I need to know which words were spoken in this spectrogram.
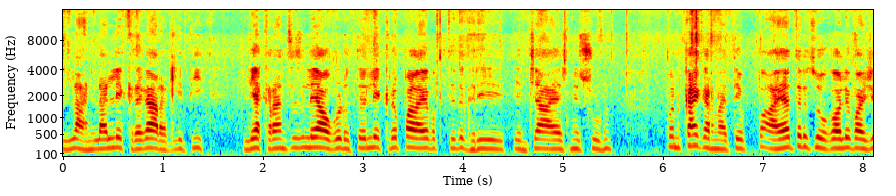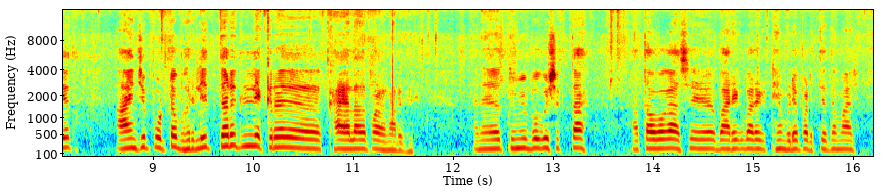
लहान लहान लेकरं गारातली ती. लेकरांचंच लय अवघड होतं. लेकरं पळाय बघते तर घरी त्यांच्या आयासने सोडून. पण काय करणार ते आया तर चोगावले पाहिजेत. आयांची पोटं भरली तर लेकरं खायला पळणार घरी. आणि तुम्ही बघू शकता आता बघा असे बारीक बारीक ठेंबडे पडते तर माझ्या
